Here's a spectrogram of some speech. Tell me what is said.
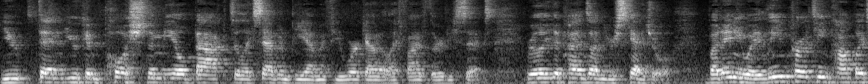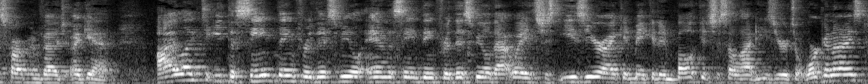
you then you can push the meal back to like 7 p.m if you work out at like 5.36 really depends on your schedule but anyway lean protein complex carb and veg again I like to eat the same thing for this meal and the same thing for this meal. That way it's just easier. I can make it in bulk. It's just a lot easier to organize.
